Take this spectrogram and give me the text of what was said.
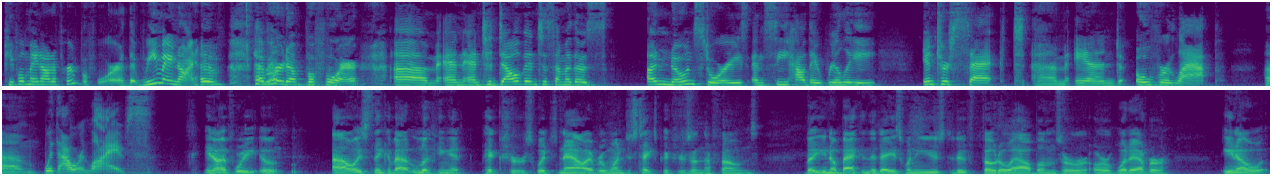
people may not have heard before that we may not have have heard of before. Um, and and to delve into some of those unknown stories and see how they really intersect um, and overlap um, with our lives. You know if we uh, i always think about looking at pictures which now everyone just takes pictures on their phones but you know back in the days when you used to do photo albums or or whatever you know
